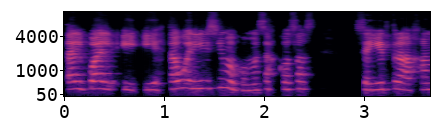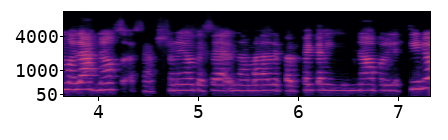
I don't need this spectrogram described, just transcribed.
Tal cual, y, y, está buenísimo como esas cosas, seguir trabajándolas, ¿no? O sea, yo no digo que sea una madre perfecta ni nada por el estilo,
